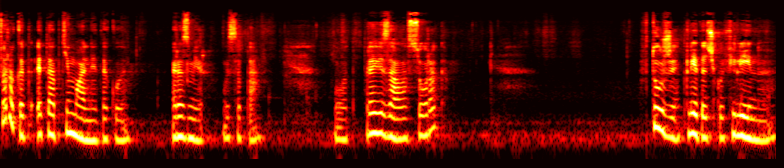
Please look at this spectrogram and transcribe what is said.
40 это, это оптимальный такой размер, высота. Вот, провязала 40. В ту же клеточку филейную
